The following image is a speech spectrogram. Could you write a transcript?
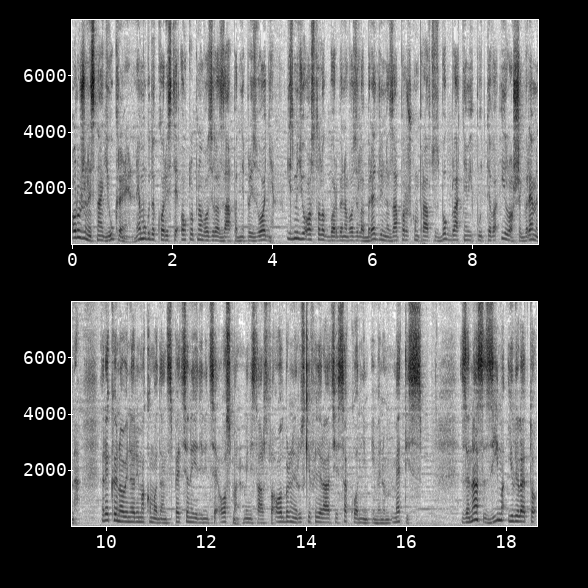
Oružane snage Ukrajine ne mogu da koriste oklopna vozila zapadne proizvodnje, između ostalog borbena vozila Bradley na zaporoškom pravcu zbog blatnjavih puteva i lošeg vremena, rekao je novinarima komadant specijalne jedinice Osman, Ministarstva odbrane Ruske federacije sa kodnim imenom Metis. Za nas zima ili leto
